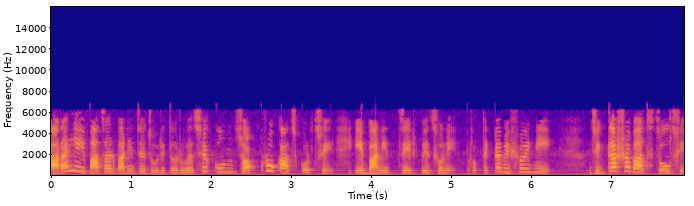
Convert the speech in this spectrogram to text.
কারাই এই পাচার বাণিজ্যে জড়িত রয়েছে? কোন চক্র কাজ করছে এই বাণিজ্যের পেছনে? প্রত্যেকটা বিষয় নিয়ে জিজ্ঞাসাবাদ চলছে।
